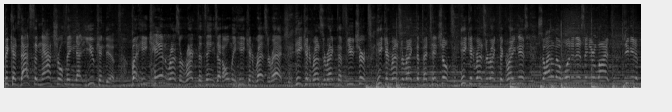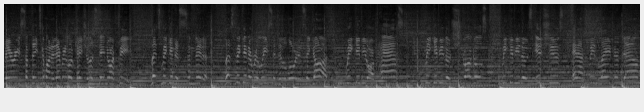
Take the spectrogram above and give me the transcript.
because that's the natural thing that you can do. But he can resurrect the things that only he can resurrect. He can resurrect the future, he can resurrect the potential, he can resurrect the greatness. So I don't know what it is in your life. You need to bury some things. Come on, at every location, let's stand to our feet. Let's begin to submit it. Let's begin to release it to the Lord and say, God, we give you our past. Give you those struggles. We give you those issues. And as we lay them down,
